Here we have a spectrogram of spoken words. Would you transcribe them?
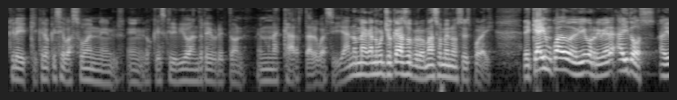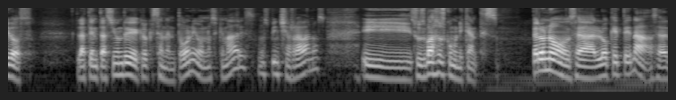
que creo que se basó en, lo que escribió André Breton, en una carta, algo así. Ya no me hagan mucho caso, pero más o menos es por ahí. De que hay un cuadro de Diego Rivera, hay dos, hay dos. La tentación de, creo que San Antonio, no sé qué madres, unos pinches rábanos, y sus vasos comunicantes. Pero no, o sea, lo que te. No, o sea,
